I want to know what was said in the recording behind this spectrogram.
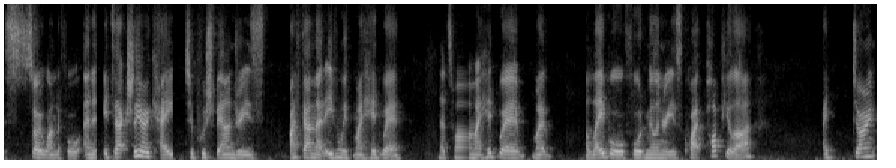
so wonderful. And it's actually okay to push boundaries. I found that even with my headwear that's why my headwear, my label Ford Millinery is quite popular. I don't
